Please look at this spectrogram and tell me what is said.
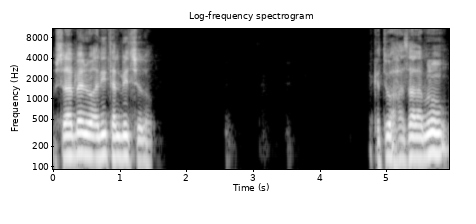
משה רבנו, אני תלמיד שלו. כתוב, חז"ל אמרו,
